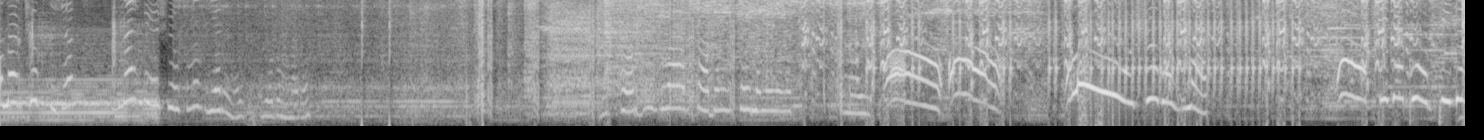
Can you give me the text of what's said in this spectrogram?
Havalar çok sıcak. Siz nerede yaşıyorsunuz? Yarın yorumları. Discord'unuz varsa adını söylemeyi unutmayın. Aa! Aa! Oo, şu bozlar. Aa, bir de bu, bir de...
